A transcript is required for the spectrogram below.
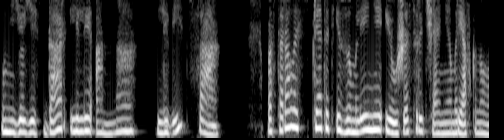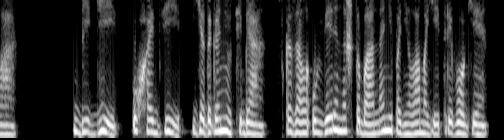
У нее есть дар или она львица? Постаралась спрятать изумление и уже с рычанием рявкнула. «Беги, уходи, я догоню тебя», — сказала уверенно, чтобы она не поняла моей тревоги.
